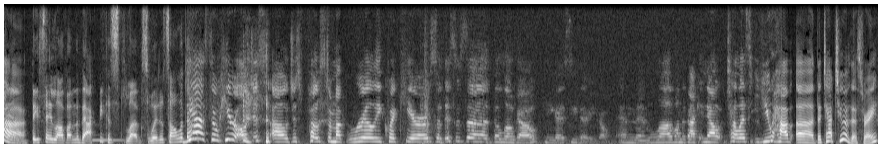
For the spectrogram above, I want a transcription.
Yeah. They say love on the back because love's what it's all about. Yeah, so here I'll just I'll just post them up really quick here. So this is the the logo. Can you guys see? There you go. And then love on the back. Now tell us, you have uh, the tattoo of this, right?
